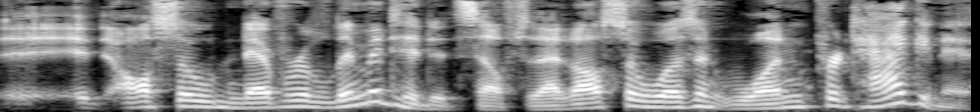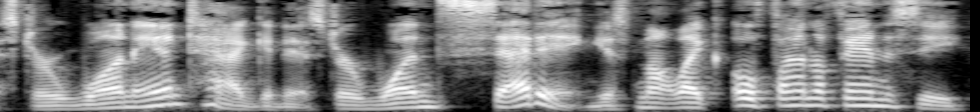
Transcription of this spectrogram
it also never limited itself to that. It also wasn't one protagonist or one antagonist or one setting. It's not like, oh, Final Fantasy,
